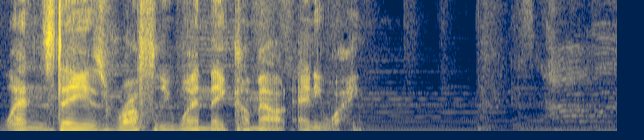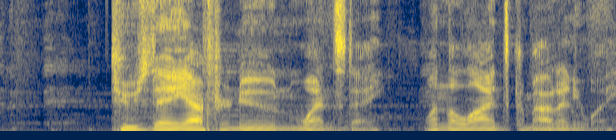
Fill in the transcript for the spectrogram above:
Wednesday is roughly when they come out anyway. Tuesday afternoon, Wednesday, when the lines come out anyway.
